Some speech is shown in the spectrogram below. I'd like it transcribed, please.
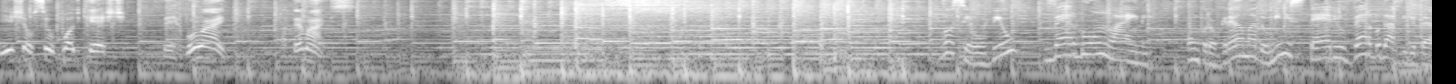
e este é o seu podcast Verbo Online. Até mais. Você ouviu Verbo Online, um programa do Ministério Verbo da Vida.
